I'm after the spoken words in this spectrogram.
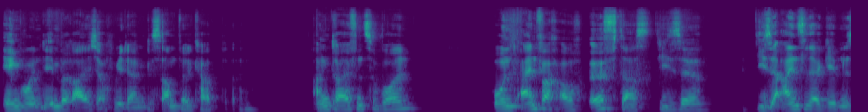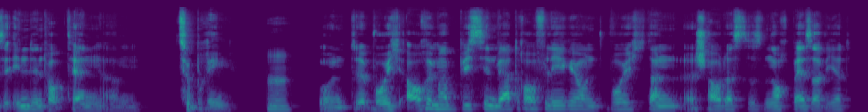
irgendwo in dem Bereich auch wieder im Gesamtweltcup äh, angreifen zu wollen und einfach auch öfters diese, diese Einzelergebnisse in den Top Ten ähm, zu bringen. Mhm. Und äh, wo ich auch immer ein bisschen Wert drauf lege und wo ich dann äh, schaue, dass das noch besser wird.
